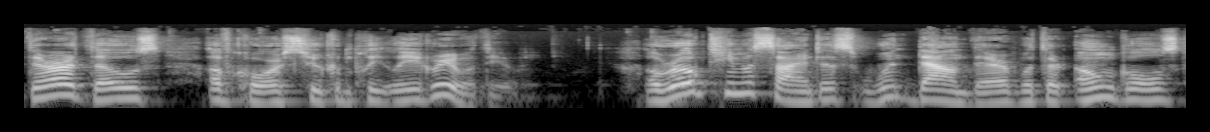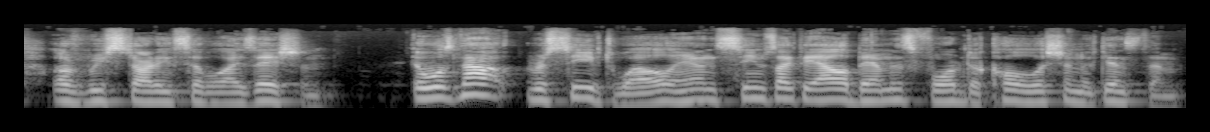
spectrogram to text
there are those, of course, who completely agree with you. A rogue team of scientists went down there with their own goals of restarting civilization. It was not received well, and seems like the Alabamans formed a coalition against them,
